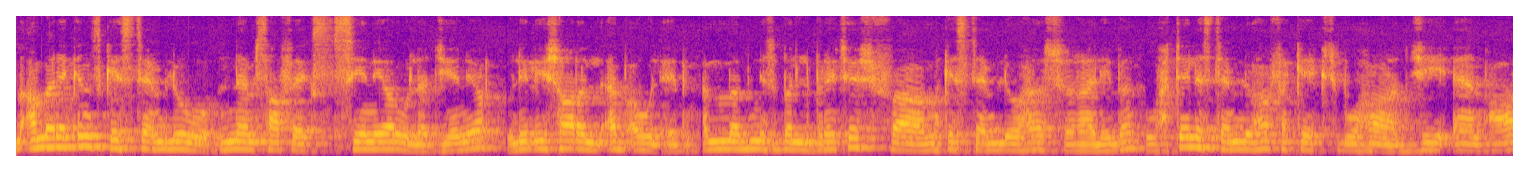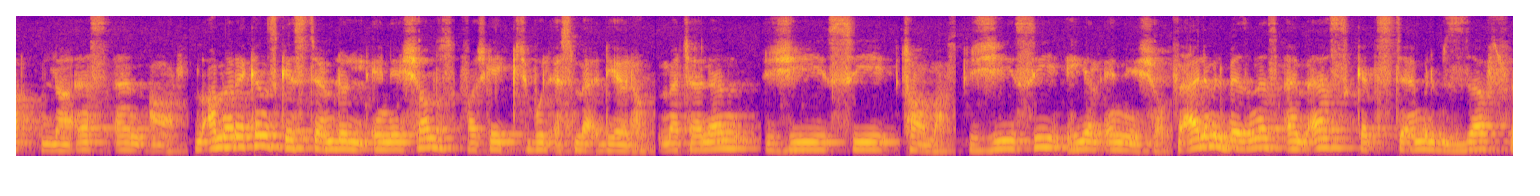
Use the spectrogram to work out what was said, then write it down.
ال Americans كيستعملوا name suffix senior ولا junior للإشارة للأب أو الإبن. أما بالنسبة لل British فما كيستعملوهاش غالبا وحتى إلا استعملوها فكيكتبوها JNR ولا SNR. ال Americans كيستعملوا ال initials فاش كيكتبوا الأسماء ديالهم. مثلا جي سي توماس. جي سي هي ال initial. في عالم ال business Ms كتستعمل بزاف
